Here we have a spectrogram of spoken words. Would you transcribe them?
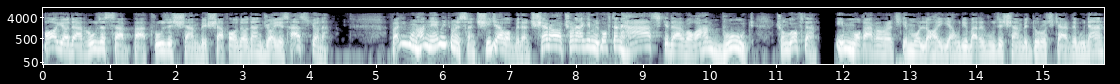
آیا در روز سبت روز شنبه شفا دادن جایز هست یا نه؟ ولی اونها نمی‌دونستن چی جواب بدن. چرا؟ چون اگه می‌گفتن هست که در واقع هم بود. چون گفتم این مقرراتی که ملاهای یهودی برای روز شنبه درست کرده بودن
